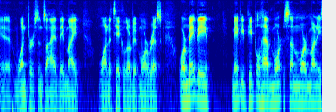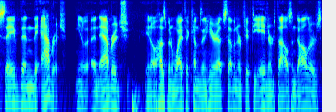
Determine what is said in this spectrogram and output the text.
uh, one person's eye, they might want to take a little bit more risk, or maybe maybe people have more some more money saved than the average. You know, an average you know husband and wife that comes in here have seven hundred fifty, eight hundred thousand dollars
